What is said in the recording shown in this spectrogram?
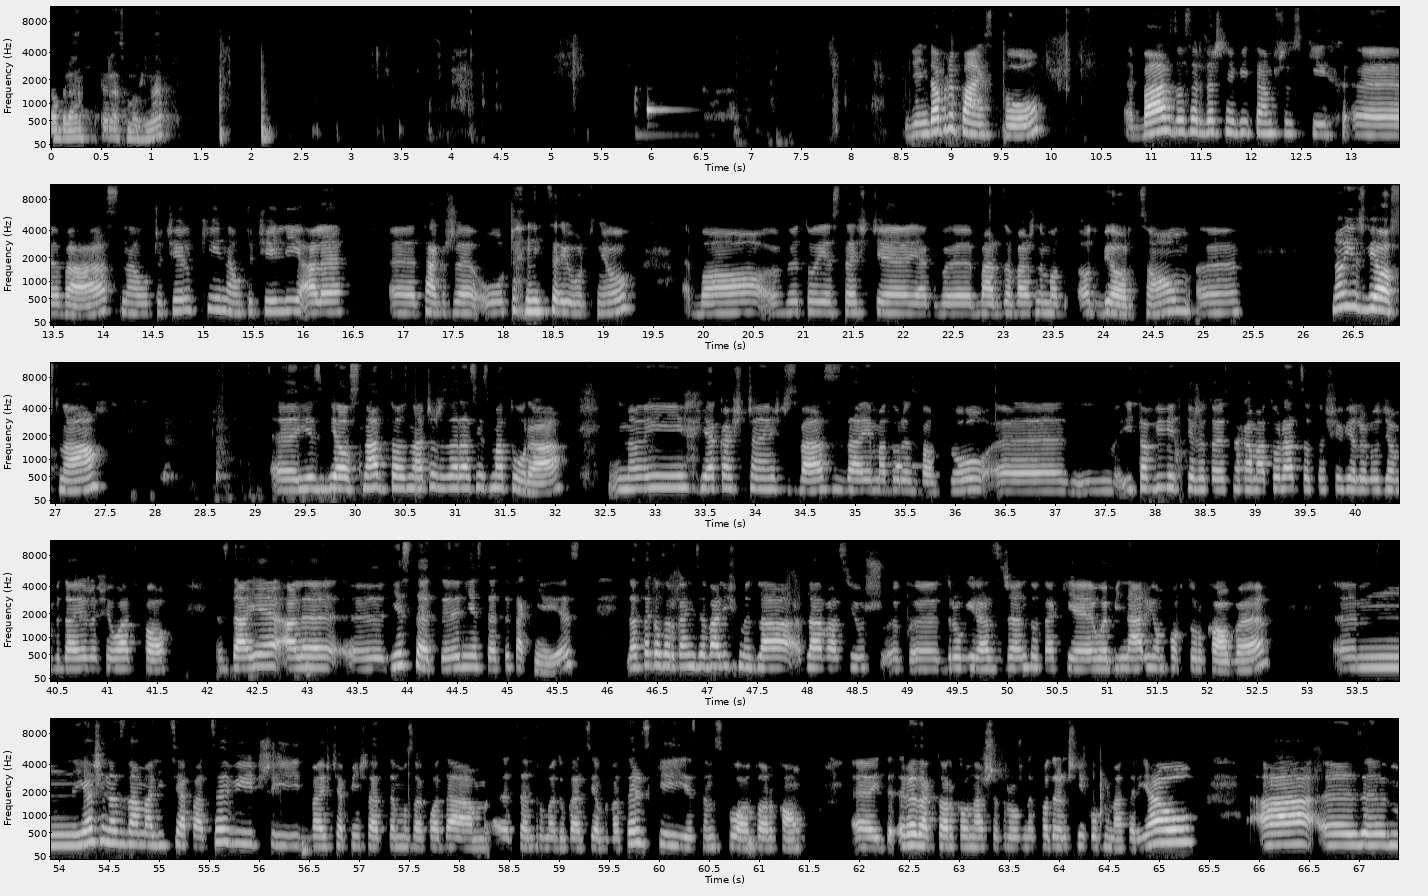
Dobra, teraz można. Dzień dobry Państwu. Bardzo serdecznie witam wszystkich e, Was, nauczycielki, nauczycieli, ale e, także uczennice i uczniów, bo Wy tu jesteście jakby bardzo ważnym od- odbiorcą. E, No jest wiosna. E, Jest wiosna, to znaczy, że zaraz jest matura. No i jakaś część z Was zdaje maturę z WOS-u. e, I to wiecie, że to jest taka matura, co to się wielu ludziom wydaje, że się łatwo zdaje, ale e, niestety, niestety tak nie jest. Dlatego zorganizowaliśmy dla, dla Was już drugi raz z rzędu takie webinarium powtórkowe. Ja się nazywam Alicja Pacewicz i 25 lat temu zakładałam e, Centrum Edukacji Obywatelskiej. Jestem współautorką e, i redaktorką naszych różnych podręczników i materiałów. A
